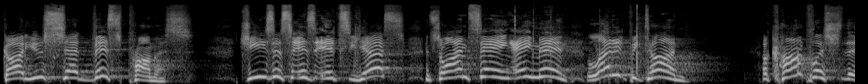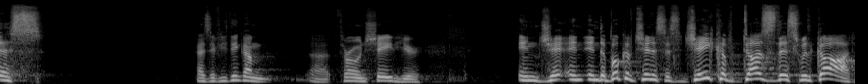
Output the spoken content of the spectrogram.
God, you said this promise. Jesus is its yes, and so I'm saying amen. Let it be done. Accomplish this. Guys, if you think I'm uh, throwing shade here, in, in, in the book of Genesis, Jacob does this with God.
